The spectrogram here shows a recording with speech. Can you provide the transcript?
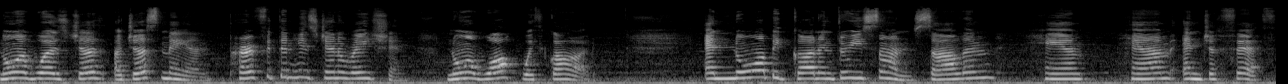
Noah was just a just man, perfect in his generation. Noah walked with God. And Noah begotten three sons, Salem, Ham, Ham, and Japheth.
